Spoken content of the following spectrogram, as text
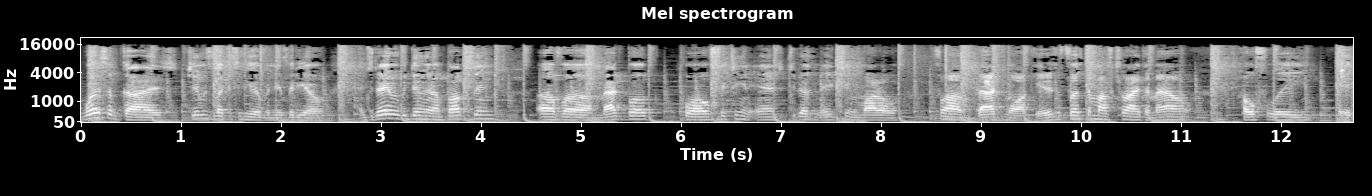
What's up guys, Jim's Legacy here with a new video, and today we'll be doing an unboxing of a MacBook Pro 15 inch 2018 model from Back Market. It's the first time I've tried them out. Hopefully it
